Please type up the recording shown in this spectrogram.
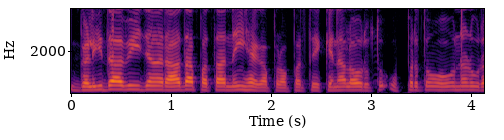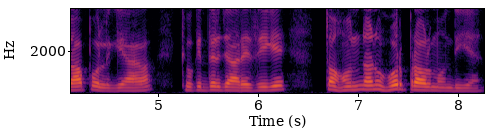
ਗਲੀ ਦਾ ਵੀ ਜਾਂ ਰਾਹ ਦਾ ਪਤਾ ਨਹੀਂ ਹੈਗਾ ਪ੍ਰੋਪਰ ਤਰੀਕੇ ਨਾਲ, ਔਰ ਉੱਪਰ ਤੋਂ ਉਹਨਾਂ ਨੂੰ ਰਾਹ ਭੁੱਲ ਗਿਆ ਕਿਉਂ ਕਿੱਧਰ ਜਾ ਰਹੇ ਸੀਗੇ, ਤਾਂ ਹੁਣ ਉਹਨਾਂ ਨੂੰ ਹੋਰ ਪ੍ਰੋਬਲਮ ਆਉਂਦੀ ਹੈ।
